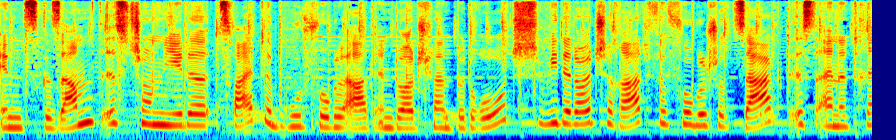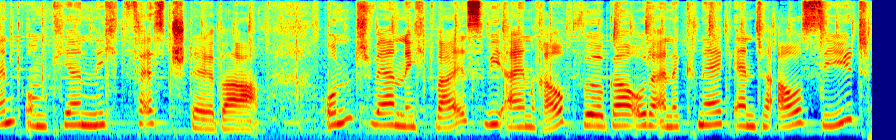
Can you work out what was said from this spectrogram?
Insgesamt ist schon jede zweite Brutvogelart in Deutschland bedroht. Wie der Deutsche Rat für Vogelschutz sagt, ist eine Trendumkehr nicht feststellbar. Und wer nicht weiß, wie ein Raubwürger oder eine Knäkente aussieht,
